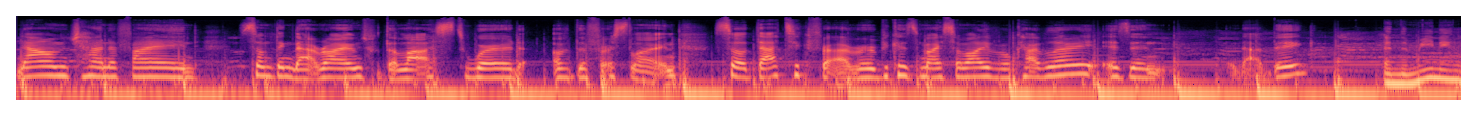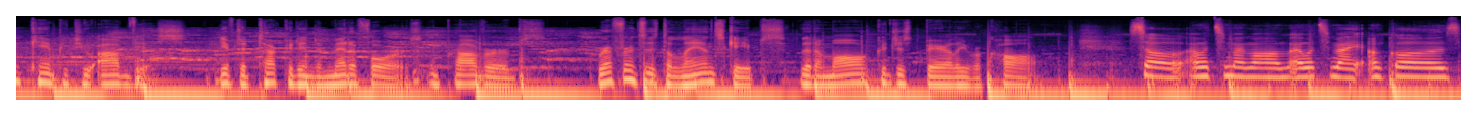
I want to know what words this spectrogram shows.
now I'm trying to find something that rhymes with the last word of the first line. So that took forever because my Somali vocabulary isn't that big. And the meaning can't be too obvious. You have to tuck it into metaphors and proverbs, references to landscapes that Amal could just barely recall. So I went to my mom, I went to my uncles,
